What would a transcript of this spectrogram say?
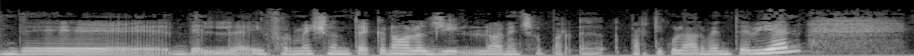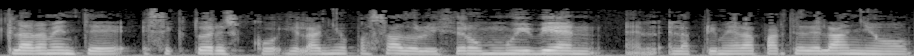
de, del Information Technology, lo han hecho particularmente bien. Claramente, sectores que el año pasado lo hicieron muy bien en, en la primera parte del año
